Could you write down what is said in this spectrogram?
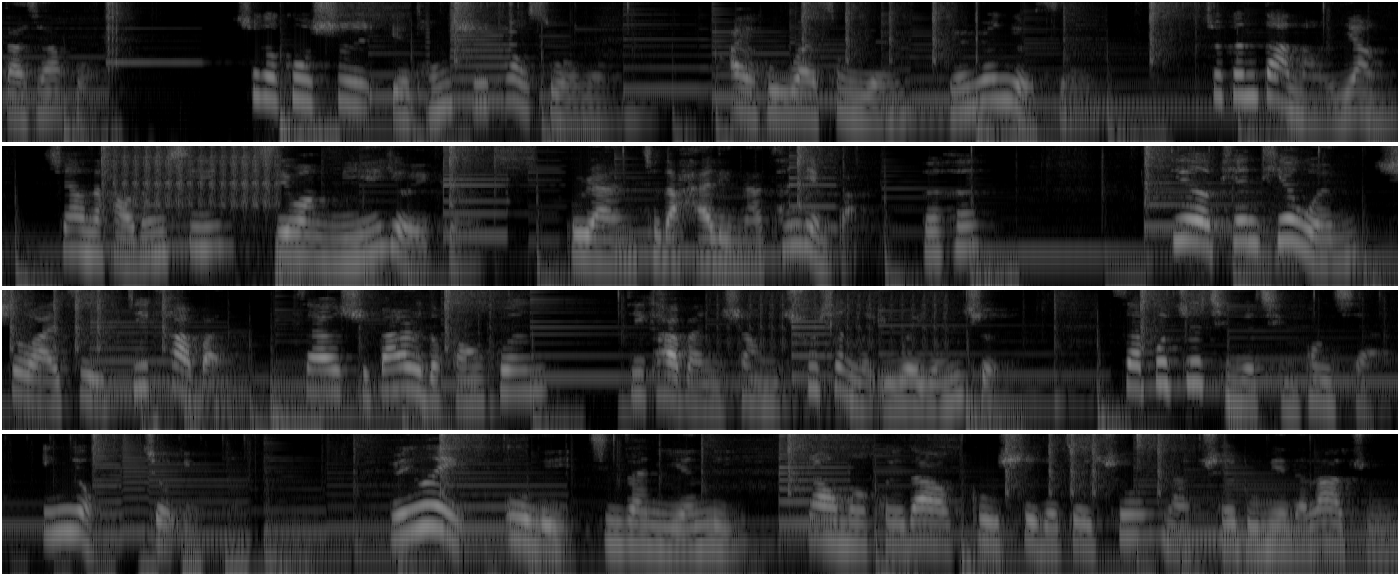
大家伙。这个故事也同时告诉我们，爱护外送员，人人有责。就跟大脑一样，这样的好东西，希望你也有一个，不然就到海里拿餐点吧，呵呵。第二篇贴文是来自低卡版，在二十八日的黄昏。低卡板上出现了一位勇者，在不知情的情况下，英勇就赢了。云里雾里尽在你眼里。让我们回到故事的最初，那吹不灭的蜡烛。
